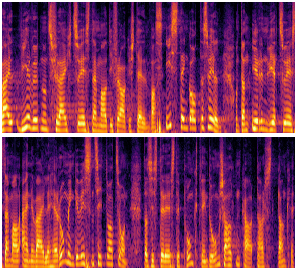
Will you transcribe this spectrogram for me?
Weil wir würden uns vielleicht zuerst einmal die Frage stellen, was ist denn Gottes Willen? Und dann irren wir zuerst einmal eine Weile herum in gewissen Situationen. Das ist der erste Punkt, den du umschalten darfst. Danke.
